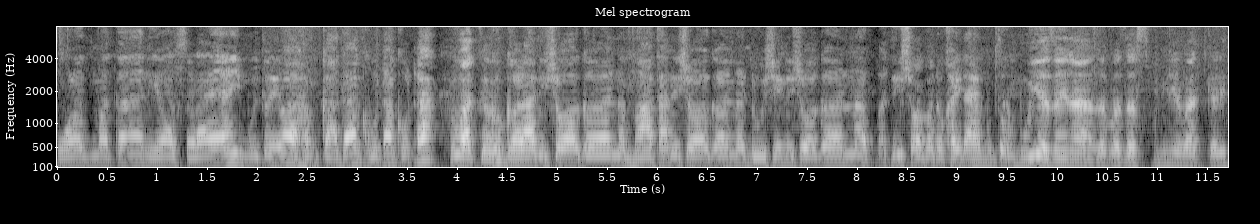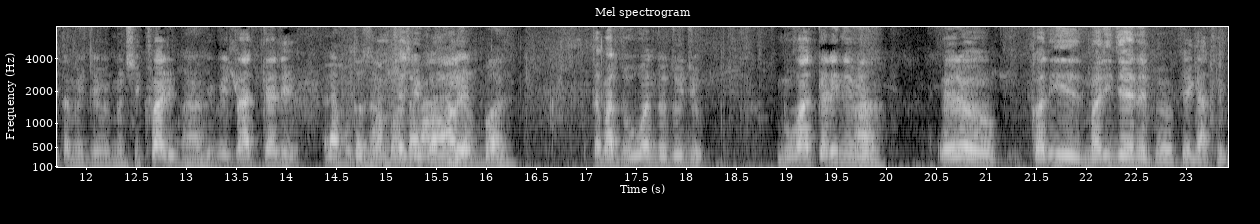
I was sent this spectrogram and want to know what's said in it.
પોણતમાં તા ને એવા સડાયા હી. હું તો એવા હમ કાધા ખોટા ખોટા. શું વાત કરો? ગળાની સોગન માથાની સોગન ને ડોશીની સોગન બધી સોગનો ખાઈને આવ્યો હું તો. મુએ જઈને આ જબરદસ્ત મીએ વાત કરી તમે જેવી મને શીખવાડી એવી વાત કરી. એટલે હું તો જબ્બર. જબ્બર. તમારે જોવું હોય તો જોજો. હું વાત કરી ને. એવી. કદી મરી જાય ને ભેગા થઈ.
